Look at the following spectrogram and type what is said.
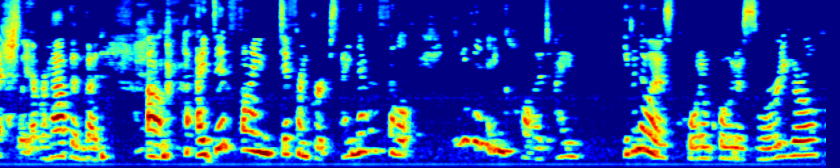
actually ever happened. But um, I did find different groups. I never felt even in college. I even though I was quote unquote a sorority girl,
